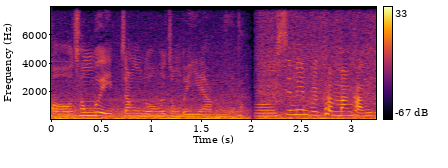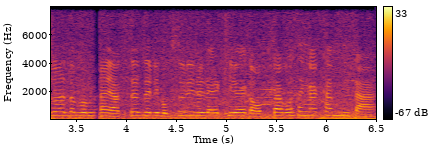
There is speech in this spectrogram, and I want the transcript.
어, 정부의 입장도 어느 정도 이해합니다. 어, 시민 불편만 강조하다 보면 약자들이 목소리를 낼 기회가 없다고 생각합니다.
